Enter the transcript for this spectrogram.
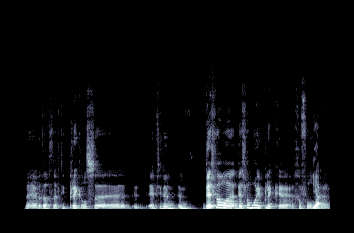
nou ja, wat dat betreft, die prikkels. eh, heb je een, een best, wel, best wel mooie plek gevonden. Ja,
